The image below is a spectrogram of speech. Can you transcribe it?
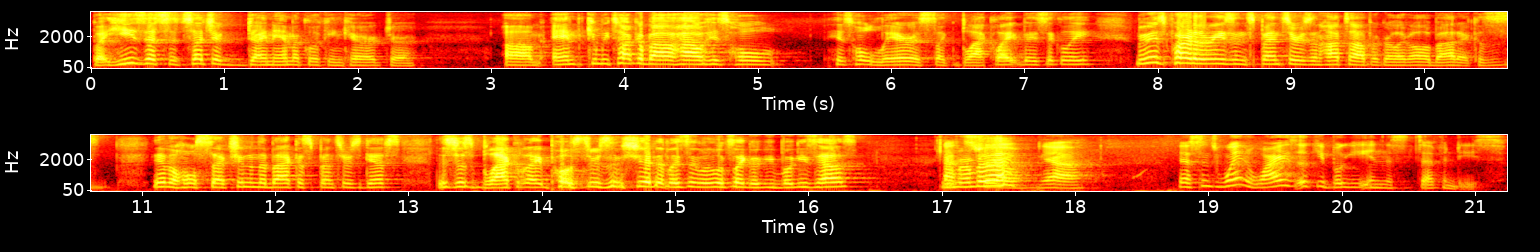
But he's just such a dynamic looking character. Um, and can we talk about how his whole his whole lair is like blacklight basically? Maybe it's part of the reason Spencer's and Hot Topic are like all about it because they have a whole section in the back of Spencer's gifts. There's just blacklight posters and shit. At least it looks like Oogie Boogie's house. You That's remember that? Yeah. Yeah. Since when? Why is Oogie Boogie in the seventies?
